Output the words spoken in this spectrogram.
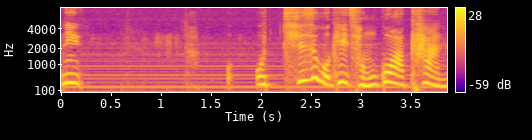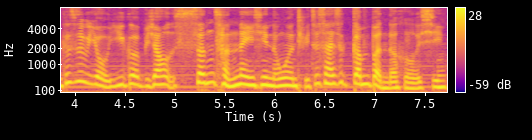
你，我我其实我可以从卦看，可是有一个比较深层内心的问题，这才是根本的核心。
